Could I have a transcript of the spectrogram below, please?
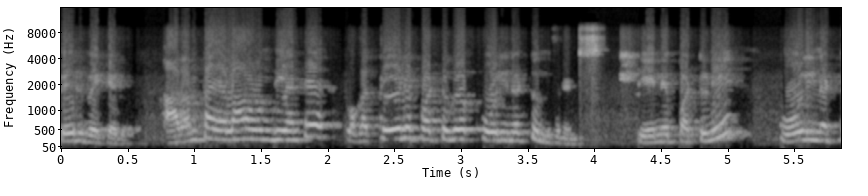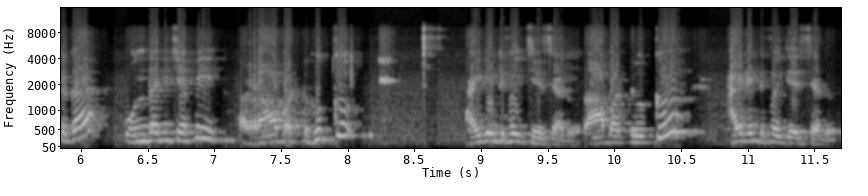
పేరు పెట్టాడు. అదంతా ఎలా ఉంది అంటే ఒక తేనె పట్టుగా పోలినట్టు ఉంది ఫ్రెండ్స్ తేనె పట్టుని పోలినట్టుగా ఉందని చెప్పి రాబర్ట్ హుక్ ఐడెంటిఫై చేశాడు. రాబర్ట్ హుక్ ఐడెంటిఫై చేశాడు.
